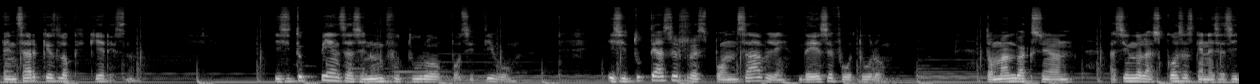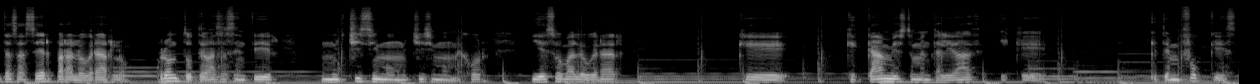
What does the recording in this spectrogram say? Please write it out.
pensar qué es lo que quieres, ¿no? Y si tú piensas en un futuro positivo, y si tú te haces responsable de ese futuro, tomando acción, haciendo las cosas que necesitas hacer para lograrlo, pronto te vas a sentir muchísimo, muchísimo mejor y eso va a lograr que, que cambies tu mentalidad y que, que te enfoques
